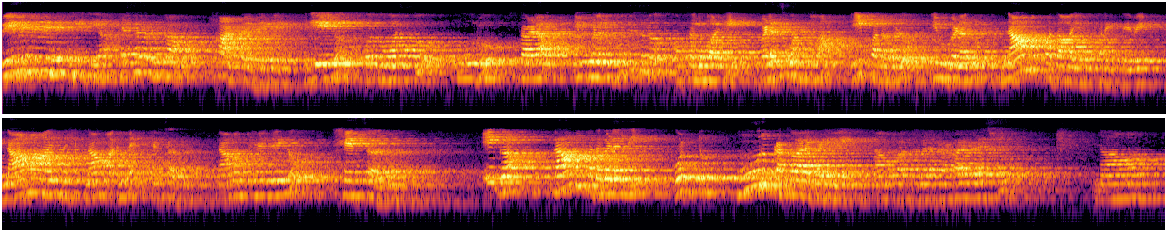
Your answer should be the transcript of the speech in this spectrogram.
ಬೇರೆ ಬೇರೆ ರೀತಿಯ ಹೆಸರನ್ನು ನಾವು ಕಾಣ್ತಾ ಇದ್ದೇವೆ. ಇದೇನು? ಒಂದು ವಸ್ತು, ಊರು, ಸ್ಥಳ, ಇವುಗಳನ್ನು ಗುರುತಿಸಲು ಸಲುವಾಗಿ ಬಳಸುವಂತಹ ಈ ಪದಗಳು. ಇವುಗಳನ್ನು ನಾಮಪದ ಎಂದು ಕರೆಯುತ್ತೇವೆ. ನಾಮ ಎಂದು ನಾಮ ಅಂದರೆ ಹೆಸರು. ನಾಮ ಅಂತ ಹೇಳಿದ್ರೇನು ಹೆಸರು. ಈಗ ನಾಮಪದಗಳಲ್ಲಿ ಒಟ್ಟು ಮೂರು ಪ್ರಕಾರಗಳಿವೆ. ನಾಮಪದಗಳ ಪ್ರಕಾರಗಳೆಷ್ಟು. ನಾಮ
